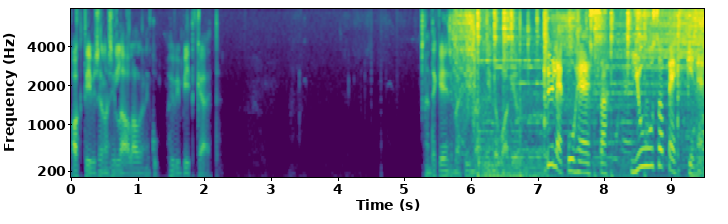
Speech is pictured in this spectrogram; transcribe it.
aktiivisena sillä alalla niin kuin hyvin pitkään. Että hän tekee ensimmäistä inno- innovaatiota. Ylepuheessa Juuso Pekkinen.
